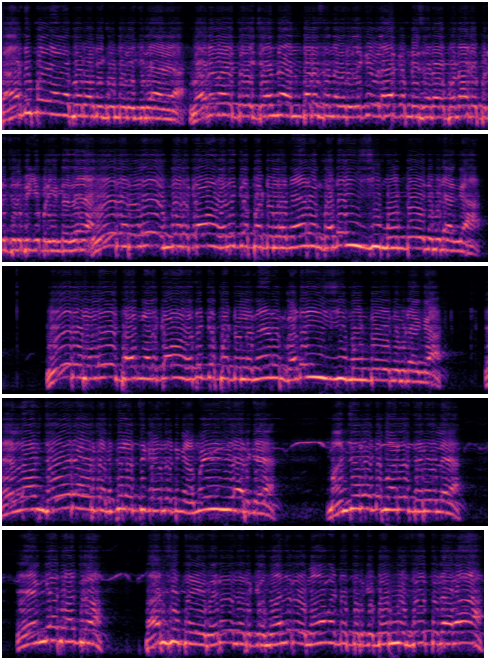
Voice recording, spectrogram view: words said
கடுமையாக போராடி கொண்டிருக்கிறார். வருவாய்த்துறை சேர்ந்த அன்பரசன் அவர்களுக்கு விழா கமிட்டி சார்பாக பொன்னாடி பிடிச்சிருப்பிக்கப்படுகின்றது வீரர்களே உங்களுக்காக ஒதுக்கப்பட்டுள்ள நேரம் கடைசி மூன்று நிமிடங்க வீரர்களே தங்களுக்காக ஒதுக்கப்பட்டுள்ள நேரம் கடைசி மூன்று நிமிடங்க எல்லாம் ஜோரா அவர்கிட்ட விசில் அடிச்சு கைதட்டுங்க அமைதியா இருக்க மஞ்சுரட்டு மாதிரியே தெரியல. எங்க பாத்திரம்? பரிசுத்தை பெறுவதற்கு மதுரை மாவட்டத்திற்கு பெருமை சேர்த்துடவா?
